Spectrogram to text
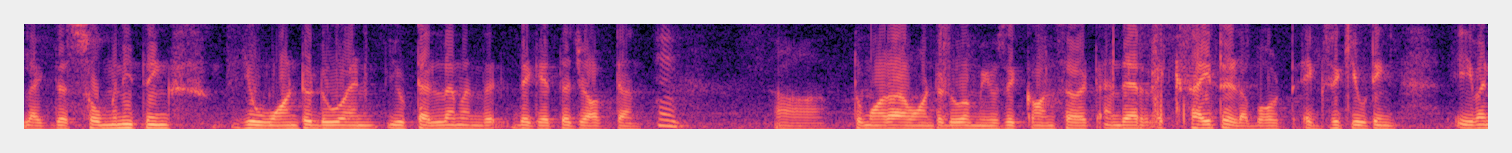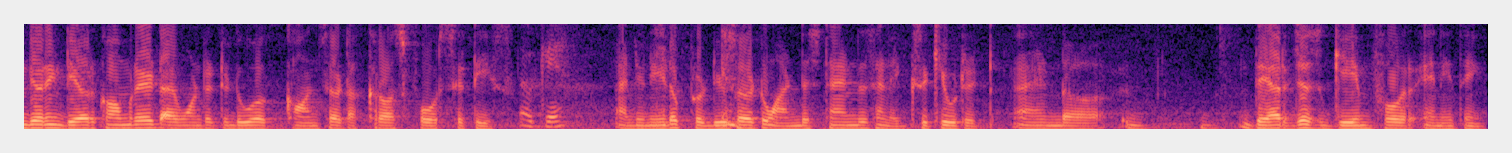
like there's so many things you want to do and you tell them and they, they get the job done. Uh, tomorrow I want to do a music concert and they're excited about executing. Even during Dear Comrade, I wanted to do a concert across four cities Okay. And you need a producer to understand this and execute it. And uh, they are just game for anything.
